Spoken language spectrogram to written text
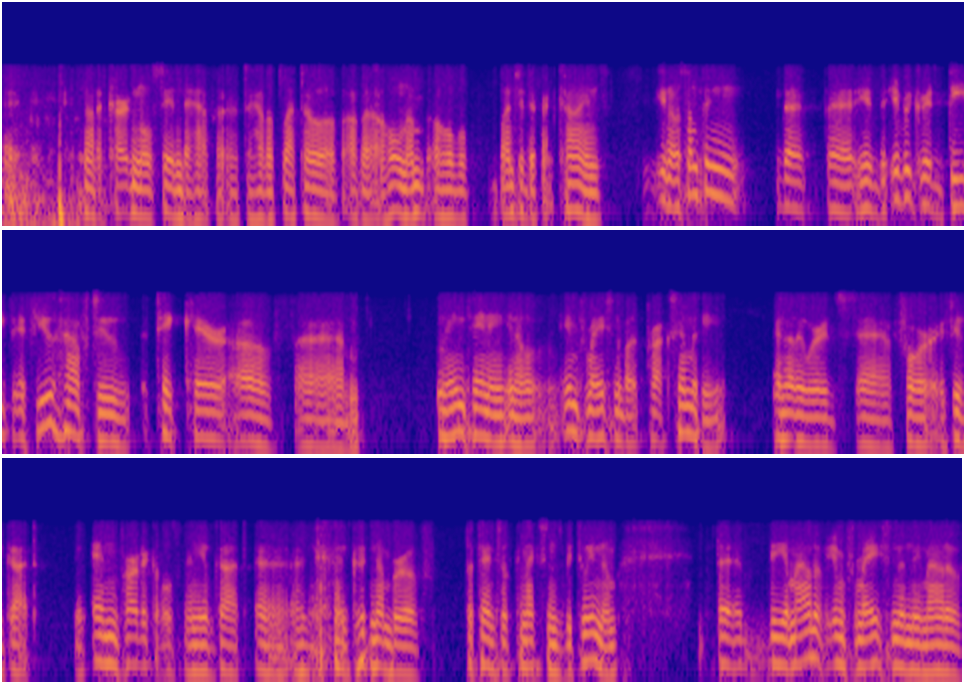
it's not a cardinal sin to have a, to have a plateau of, of a whole number, a whole bunch of different kinds. You know, something that uh, the EvoGrid Deep, if you have to take care of um, maintaining, you know, information about proximity. In other words, uh, for if you've got n particles then you've got a good number of potential connections between them, the the amount of information and the amount of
